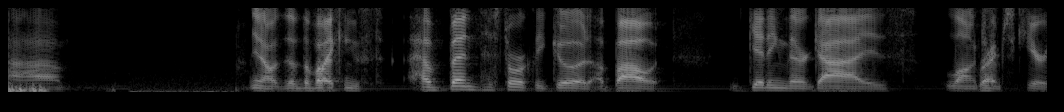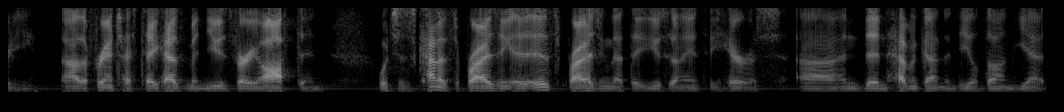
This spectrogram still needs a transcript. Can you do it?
um, you know, the, the Vikings have been historically good about getting their guys long-term right. security. Uh, the franchise tag hasn't been used very often, which is kind of surprising. It is surprising that they used it on Anthony Harris uh, and then haven't gotten a deal done yet.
